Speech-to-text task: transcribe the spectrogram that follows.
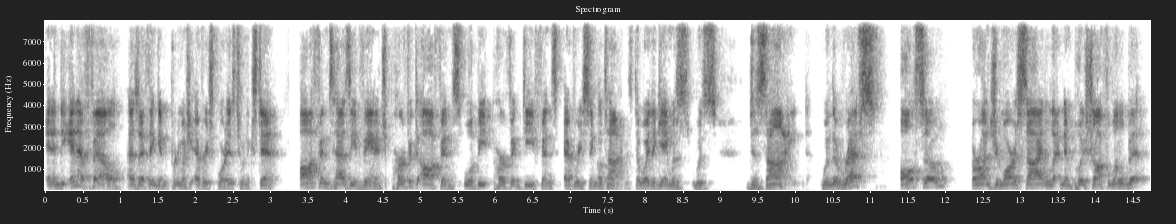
and in the NFL, as I think in pretty much every sport is to an extent, offense has the advantage. Perfect offense will beat perfect defense every single time. It's the way the game was was designed. When the refs also are on Ja'Marr's side, letting him push off a little bit,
